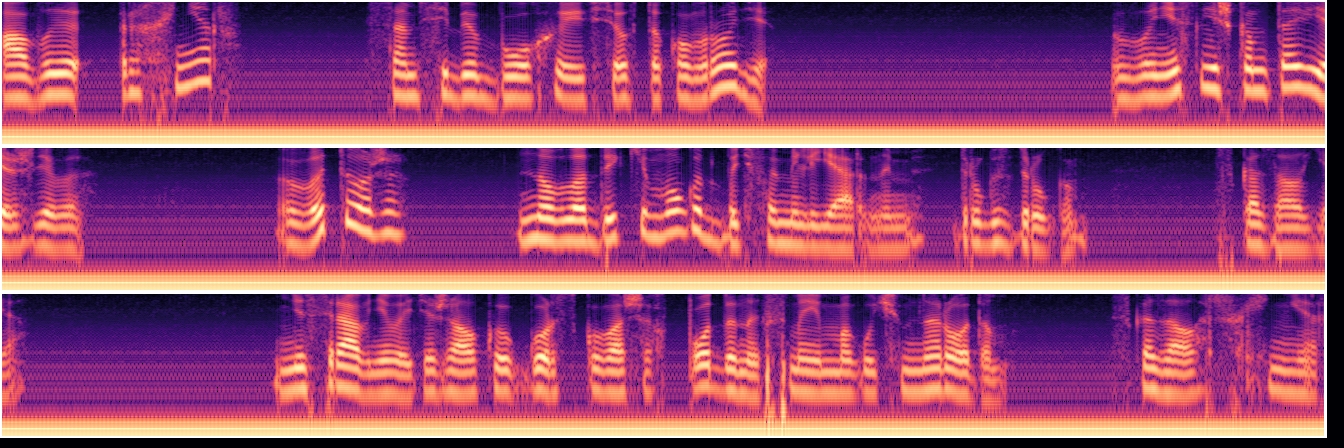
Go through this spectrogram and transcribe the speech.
«А вы Рхнер? Сам себе бог и все в таком роде?» Вы не слишком-то вежливы. Вы тоже. Но владыки могут быть фамильярными друг с другом, сказал я. Не сравнивайте жалкую горстку ваших подданных с моим могучим народом, сказал Рхнер.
